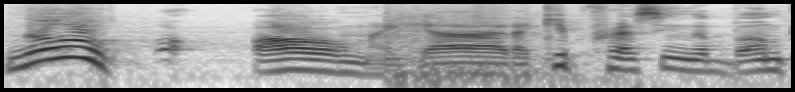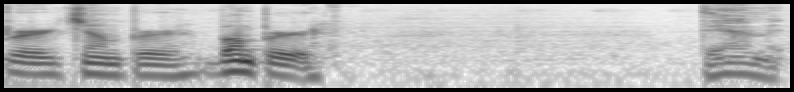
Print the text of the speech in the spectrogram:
No! Oh my god, I keep pressing the bumper jumper, bumper. Damn it.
